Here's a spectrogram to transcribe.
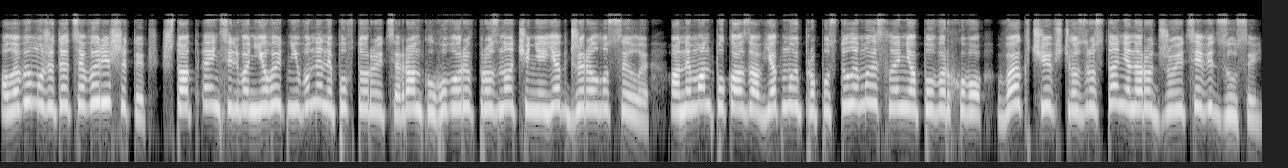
Але ви можете це вирішити. Штат Енсільван Єгитні вони не повторюються. Ранку говорив про значення як джерело сили. А Неман показав, як ми пропустили мислення поверхово. Век вчив, що зростання народжується від зусиль.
